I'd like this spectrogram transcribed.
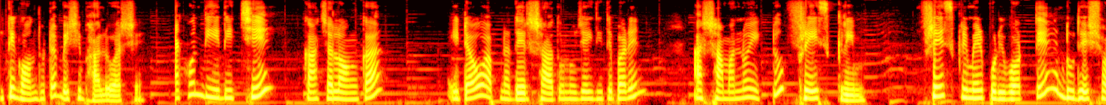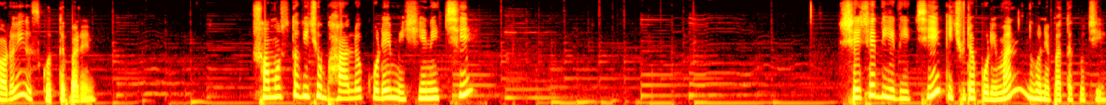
এতে গন্ধটা বেশি ভালো আসে। এখন দিয়ে দিচ্ছি কাঁচা লঙ্কা। এটাও আপনাদের স্বাদ অনুযায়ী দিতে পারেন। আর সামান্য একটু ফ্রেশ ক্রিম ফ্রেশ ক্রিমের পরিবর্তে দুধের সরও ইউজ করতে পারেন। সমস্ত কিছু ভালো করে মিশিয়ে নিচ্ছি। শেষে দিয়ে দিচ্ছি কিছুটা পরিমাণ ধনেপাতা কুচি।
